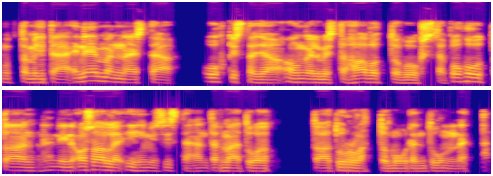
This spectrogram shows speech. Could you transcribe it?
Mutta mitä enemmän näistä uhkista ja ongelmista, haavoittuvuuksista puhutaan, niin osalle ihmisistähän tämä tuottaa turvattomuuden tunnetta.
